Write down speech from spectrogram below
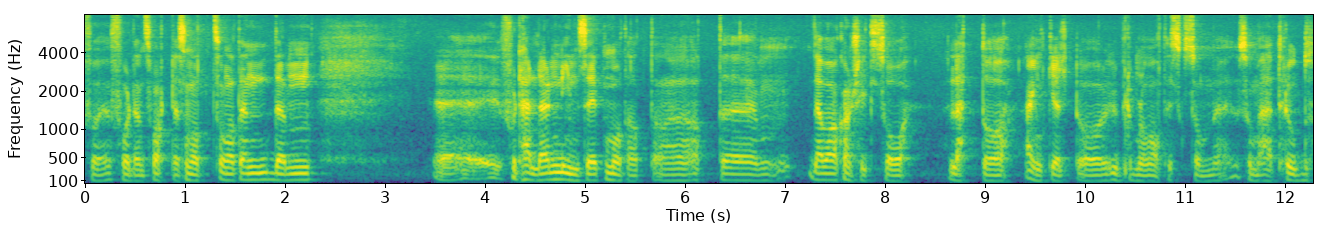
for, for den svarte. Sånn at, sånn at den, den eh, fortelleren innser på en måte at, eh, at eh, det var kanskje ikke så lett og enkelt og uproblematisk som, som jeg trodde.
